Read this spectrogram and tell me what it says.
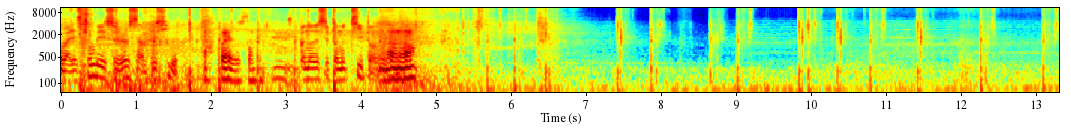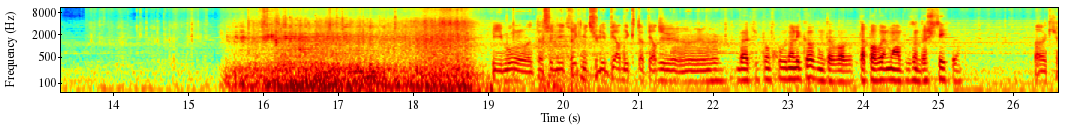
Ouais, laisse tomber, ce jeu, c'est impossible. Ouais, laisse tomber. C'est pas, no- pas notre type. Hein. Non, non. Bon, t'achètes des trucs, mais tu les perds dès que t'as perdu. euh. Bah, tu peux en trouver dans les coffres donc t'as pas vraiment besoin d'acheter quoi. Ah, ok.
